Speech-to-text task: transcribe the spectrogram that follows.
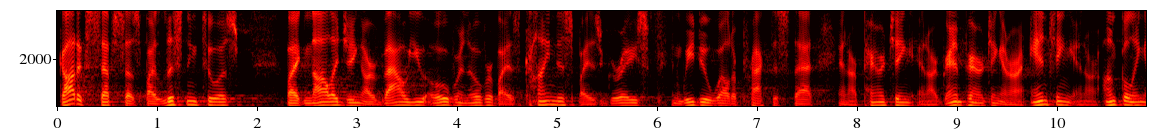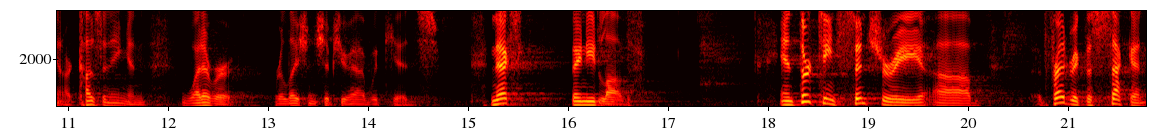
God accepts us by listening to us, by acknowledging our value over and over, by His kindness, by His grace, and we do well to practice that in our parenting and our grandparenting and our aunting and our uncling and our cousining and whatever relationships you have with kids. Next, they need love. In 13th century, uh, Frederick II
